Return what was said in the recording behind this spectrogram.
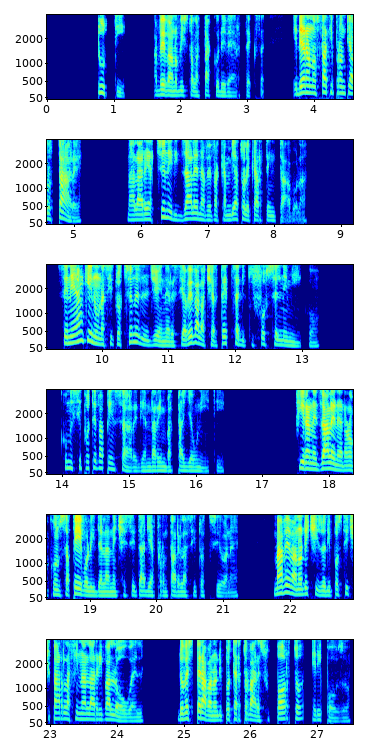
Tutti avevano visto l'attacco dei Vertex ed erano stati pronti a lottare, ma la reazione di Zalen aveva cambiato le carte in tavola. Se neanche in una situazione del genere si aveva la certezza di chi fosse il nemico, come si poteva pensare di andare in battaglia uniti? Firan e Zalen erano consapevoli della necessità di affrontare la situazione ma avevano deciso di posticiparla fino all'arrivo a Lowell, dove speravano di poter trovare supporto e riposo.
